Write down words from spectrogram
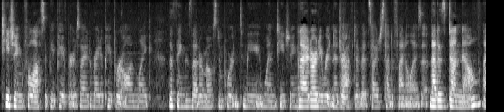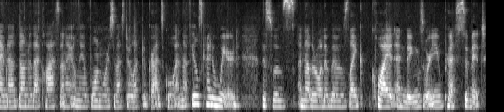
teaching philosophy papers. I had to write a paper on like the things that are most important to me when teaching. And I had already written a draft of it, so I just had to finalize it. That is done now. I am now done with that class and I only have one more semester left of grad school and that feels kind of weird. This was another one of those like quiet endings where you press submit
